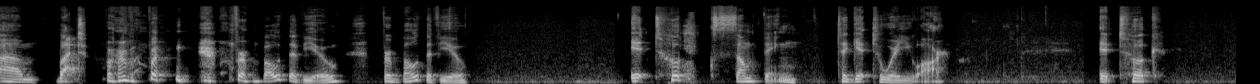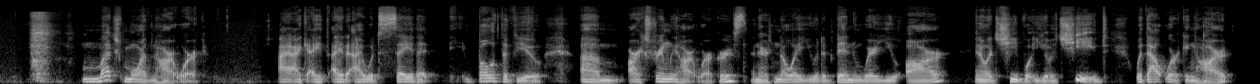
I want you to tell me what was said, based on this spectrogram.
Um, but for, for both of you, for both of you, it took something to get to where you are. It took much more than hard work. I, I, I, I would say that both of you um, are extremely hard workers, and there's no way you would have been where you are and you know, achieve what you have achieved without working hard.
